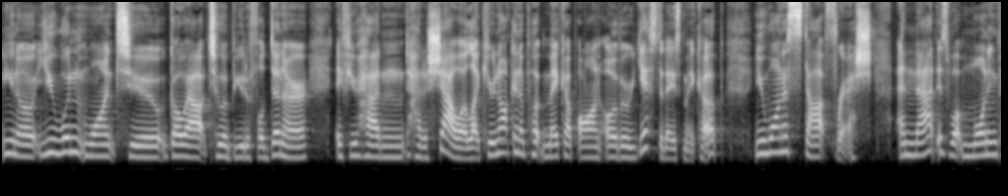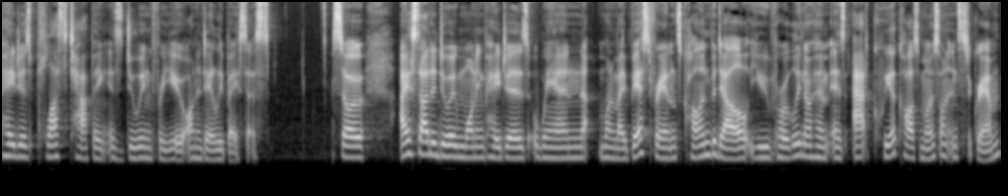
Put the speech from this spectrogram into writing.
you know, you wouldn't want to go out to a beautiful dinner if you hadn't had a shower. Like, you're not going to put makeup on over yesterday's makeup. You want to start fresh. And that is what Morning Pages plus tapping is doing for you on a daily basis. So, I started doing morning pages when one of my best friends, Colin Bedell, you probably know him as at Queer Cosmos on Instagram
